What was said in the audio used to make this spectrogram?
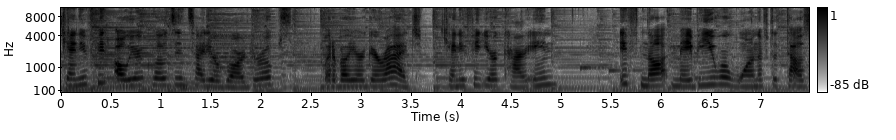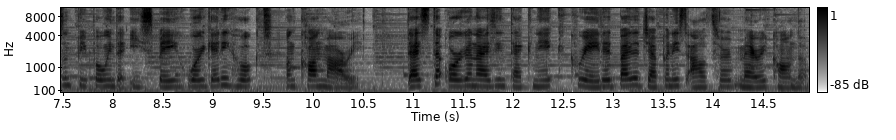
Can you fit all your clothes inside your wardrobes? What about your garage? Can you fit your car in? If not, maybe you are one of the thousand people in the East Bay who are getting hooked on KonMari. That's the organizing technique created by the Japanese author Marie Kondo.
